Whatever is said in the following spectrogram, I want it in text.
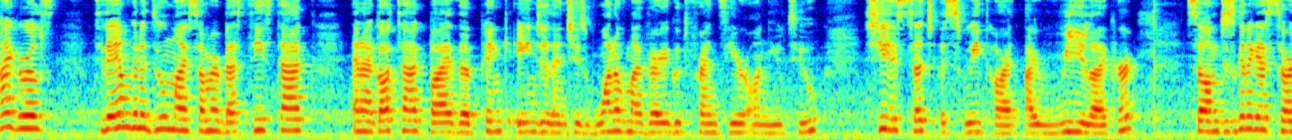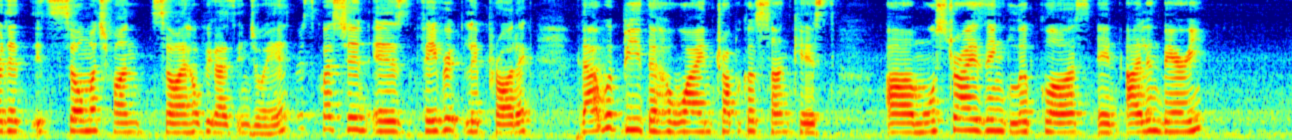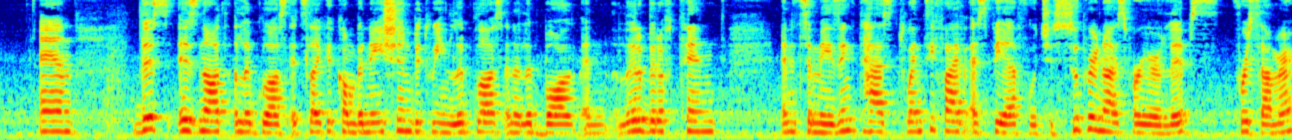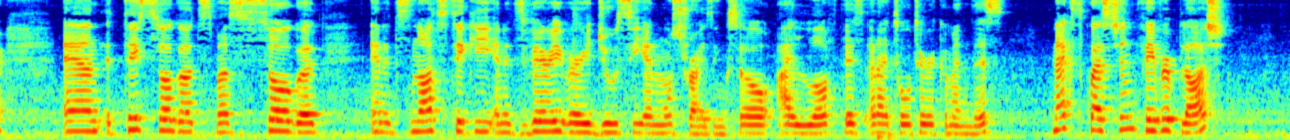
Hi girls! Today I'm gonna do my summer besties tag and I got tagged by the Pink Angel and she's one of my very good friends here on YouTube. She is such a sweetheart. I really like her. So I'm just gonna get started. It's so much fun, so I hope you guys enjoy it. First question is favorite lip product. That would be the Hawaiian Tropical Sun Kissed uh, Moisturizing Lip Gloss in Island Berry. And this is not a lip gloss. It's like a combination between lip gloss and a lip balm and a little bit of tint. And it's amazing. It has 25 SPF which is super nice for your lips for summer. And it tastes so good smells so good. And it's not sticky and it's very very juicy and moisturizing. So I love this and I totally recommend this. Next question favorite blush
